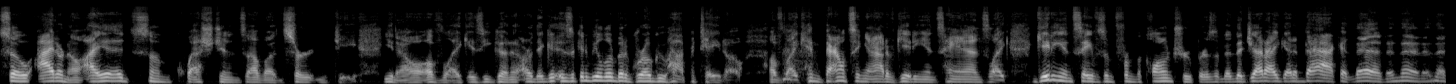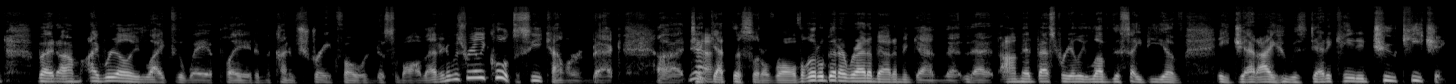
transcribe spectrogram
so I don't know. I had some questions of uncertainty, you know, of like, is he gonna, are they, is it gonna be a little bit of Grogu hot potato of like him bouncing out of Gideon's hands? Like Gideon saves him from the clone troopers and then the Jedi get it back and then, and then, and then. But um, I really liked the way it played and the kind of straightforwardness of all that. And it was really cool to see Kelleran Beq uh, to yeah. get this little role. The little bit I read about him again, that, that Ahmed Best really loved this idea of a Jedi who is dedicated to teaching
